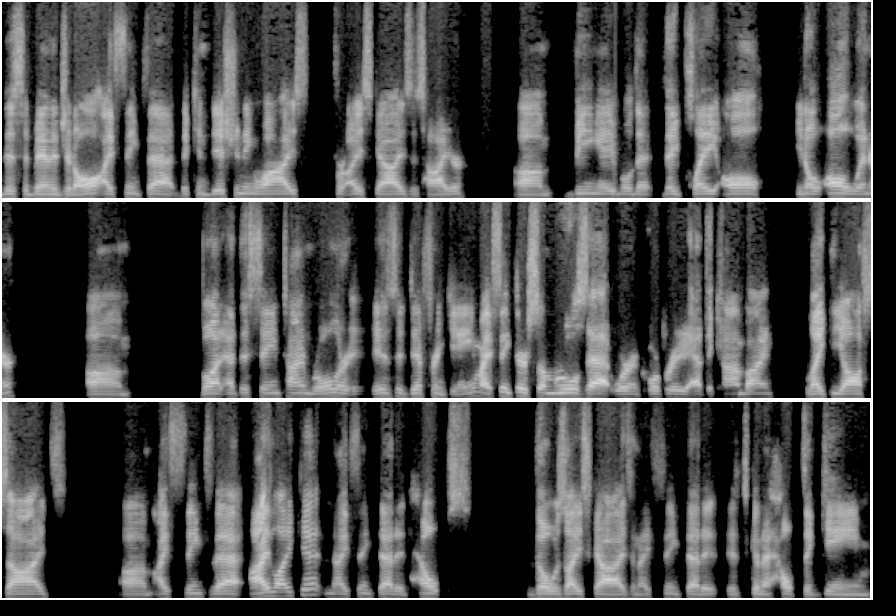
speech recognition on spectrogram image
disadvantage at all. I think that the conditioning wise for ice guys is higher. Um, being able that they play all, you know, all winter. Um, but at the same time, roller is a different game. I think there's some rules that were incorporated at the combine, like the offsides. Um, I think that I like it, and I think that it helps those ice guys, and I think that it, it's going to help the game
